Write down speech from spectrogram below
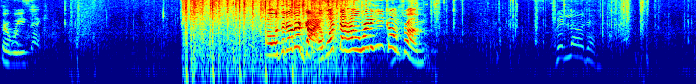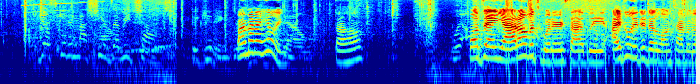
They're weak. Oh, it's another guy. What the hell? Where did he come from? Why am I not healing? The hell? Well, dang, yeah, I don't have a Twitter, sadly. I deleted it a long time ago.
